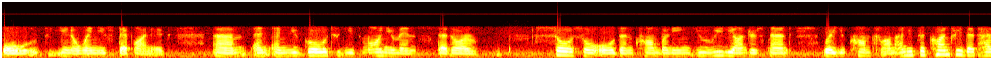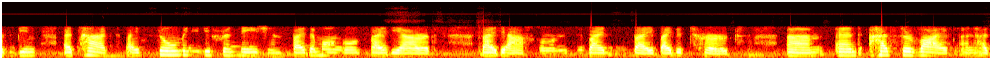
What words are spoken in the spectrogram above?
old. You know, when you step on it, um, and and you go to these monuments that are so so old and crumbling. You really understand where you come from. And it's a country that has been attacked by so many different nations, by the Mongols, by the Arabs, by the Afghans, by by by the Turks, um, and has survived and has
